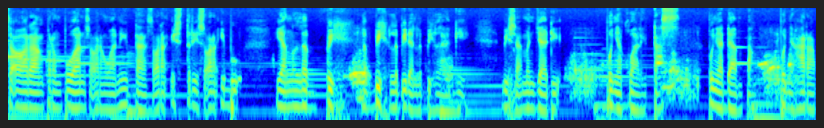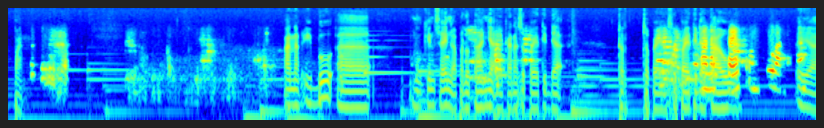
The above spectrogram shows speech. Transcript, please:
seorang perempuan, seorang wanita, seorang istri, seorang ibu yang lebih, lebih, lebih dan lebih lagi bisa menjadi punya kualitas, punya dampak, punya harapan. Anak ibu eh, mungkin saya nggak perlu tanya ya karena supaya tidak ter, supaya supaya tidak anak tahu. saya perempuan Iya,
